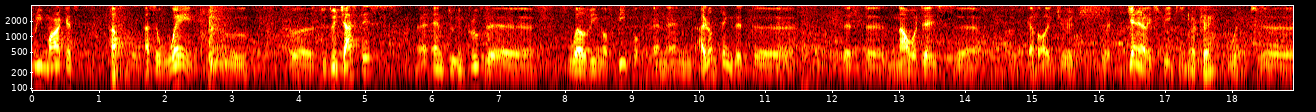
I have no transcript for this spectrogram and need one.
free markets as a way to to do justice and to improve the well-being of people. And and I don't think that that nowadays. Catholic Church, uh, generally speaking, okay. would uh,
